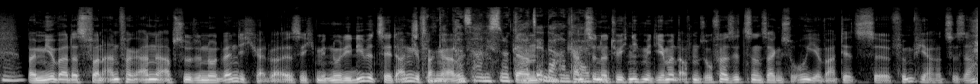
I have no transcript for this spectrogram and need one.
Mhm. Bei mir war das von Anfang an eine absolute Notwendigkeit, weil als ich mit nur die Liebe zählt angefangen da habe, kannst du auch nicht so eine Karte in der Hand kannst du natürlich nicht mit jemand auf dem Sofa sitzen und sagen, so, ihr wart jetzt äh, fünf Jahre zusammen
